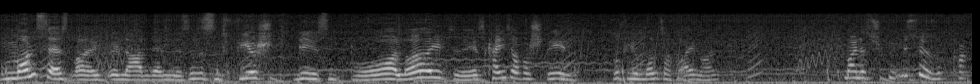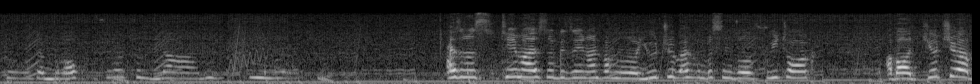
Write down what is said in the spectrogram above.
Monster erstmal geladen werden müssen. Das sind vier... Nee, das sind... Boah, Leute. Jetzt kann ich auch verstehen. So viele Monster auf einmal. Ich meine, das Spiel ist ja so kacke und dann braucht es zum Laden. Also das Thema ist so gesehen einfach nur YouTube, einfach ein bisschen so Free Talk about YouTube.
